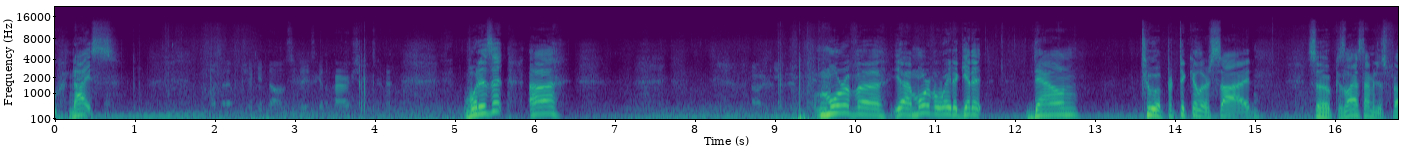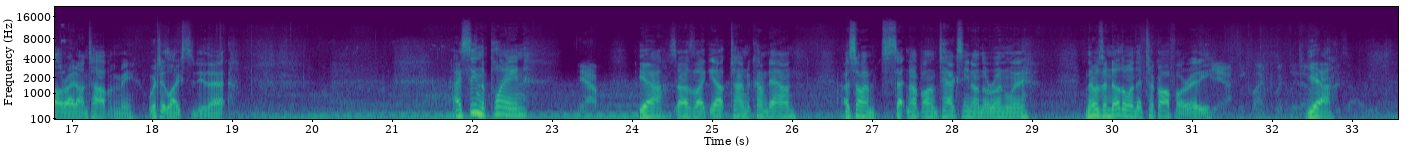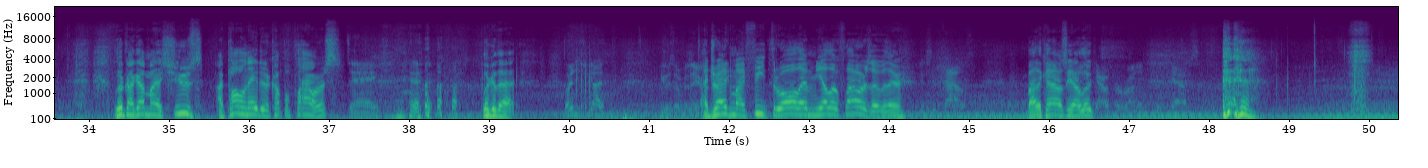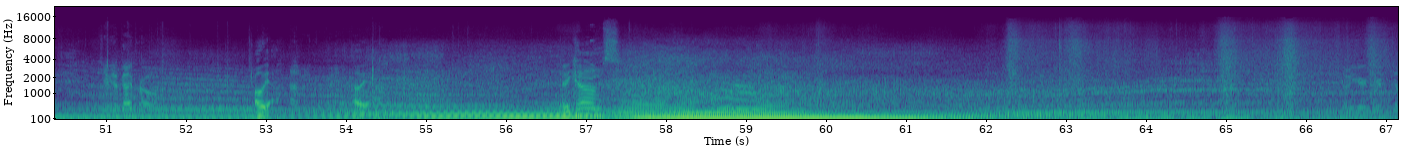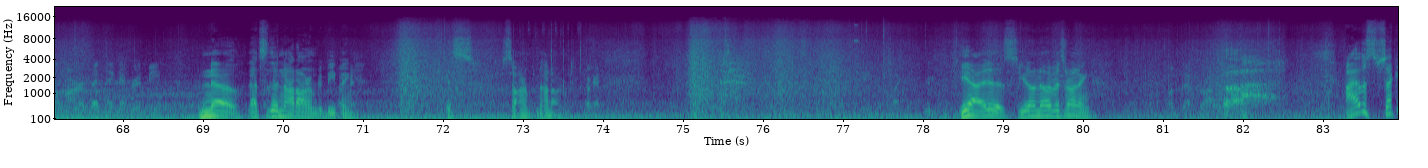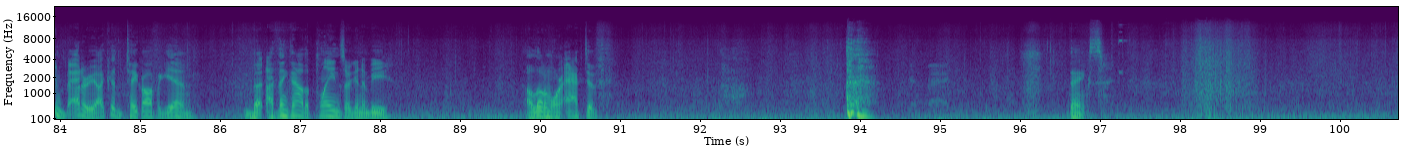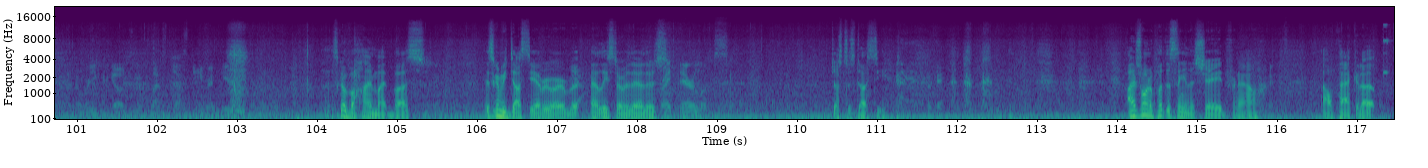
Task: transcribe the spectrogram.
Woo, nice. What's that chicken dance do to get the parachute? What is it? Uh, it more of a, yeah, more of a way to get it down to a particular side. So, cause last time it just fell right on top of me, which it likes to do that. I seen the plane. Yeah. Yeah, so I was like, yep, time to come down. I saw him setting up on taxiing on the runway. And there was another one that took off already. Yeah, he climbed quickly though. Yeah. We saw him. Look, I got my shoes. I pollinated a couple flowers. Dang. Look at that. Where did you go? He was over there. I dragged my feet through all them yellow flowers over there There's some cows. by the cows. Yeah, look. Cows were running. Calves. Have your GoPro on? Oh yeah. Cool. Oh yeah. Here he comes. So you're, you're I think. I heard it beep. No, that's the not armed beeping. It's, it's armed, not armed. Okay. Yeah, it is. You don't know if it's running. Throttle. I have a second battery. I could take off again. But I think now the planes are going to be a little more active. Get the bag. Thanks. I don't know where you could go. It's less dusty right here. Let's go behind my bus. It's going to be dusty everywhere, but at least over there, there's Right there looks. just as dusty. Okay. I just want to put this thing in the shade for now. I'll pack it up. Here,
